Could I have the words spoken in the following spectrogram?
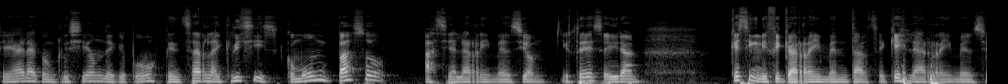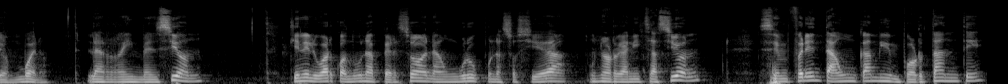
llegué a la conclusión de que podemos pensar la crisis como un paso hacia la reinvención. Y ustedes se dirán, ¿qué significa reinventarse? ¿Qué es la reinvención? Bueno, la reinvención tiene lugar cuando una persona, un grupo, una sociedad, una organización se enfrenta a un cambio importante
